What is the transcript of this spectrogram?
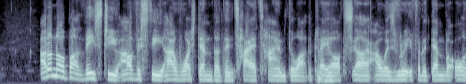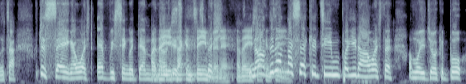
I don't know about these two. Obviously, I've watched Denver the entire time throughout the Mm-hmm. playoffs. Uh, I was rooting for the Denver all the time. I'm just saying, I watched every single Denver. Are they your second team, especially- Vinny? Are they your no, second they're team? not my second team, but you know, I watched the. I'm only joking, but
